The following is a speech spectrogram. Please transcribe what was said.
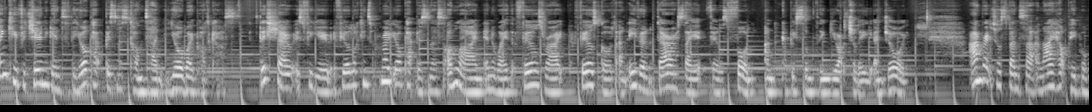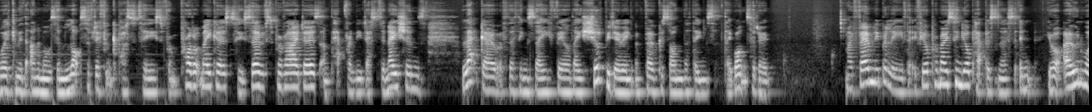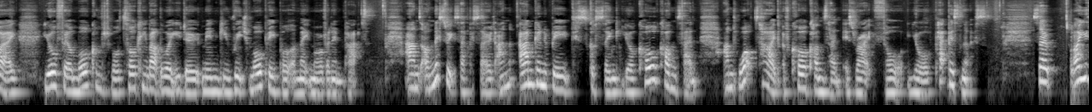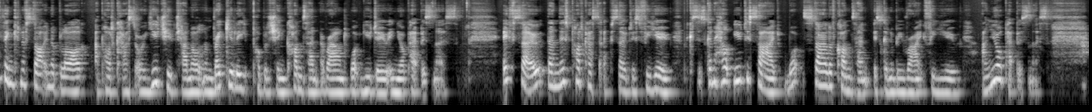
Thank you for tuning in to the Your Pet Business Content Your Way podcast. This show is for you if you're looking to promote your pet business online in a way that feels right, feels good, and even, dare I say it, feels fun and could be something you actually enjoy. I'm Rachel Spencer and I help people working with animals in lots of different capacities, from product makers to service providers and pet friendly destinations, let go of the things they feel they should be doing and focus on the things they want to do. I firmly believe that if you're promoting your pet business in your own way, you'll feel more comfortable talking about the work you do, meaning you reach more people and make more of an impact. And on this week's episode, I'm, I'm going to be discussing your core content and what type of core content is right for your pet business. So, are you thinking of starting a blog, a podcast, or a YouTube channel and regularly publishing content around what you do in your pet business? If so, then this podcast episode is for you because it's going to help you decide what style of content is going to be right for you and your pet business.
